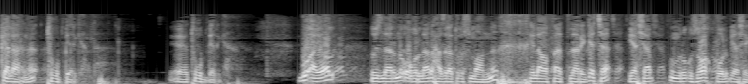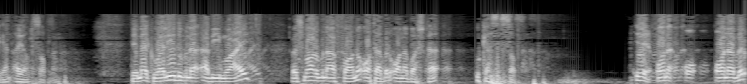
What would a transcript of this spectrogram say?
ukalarini tug'ib berganlar e, tug'ib bergan. Bu ayol o'zlarini o'g'illari hazrati usmonni xilofatlarigacha yashab umri uzoq bo'lib yashagan ayol hisoblanadi. Demak valid ibn abi muayd usmon ibn affonni ota bir ona boshqa ukasi hisoblanadi. e ona ona bir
